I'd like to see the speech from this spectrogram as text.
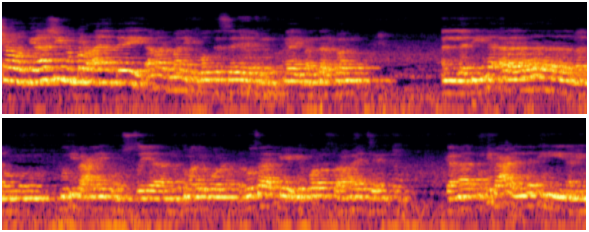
একশো তিরাশি নম্বর আয়াতে আমার মালিক বলতেছেন হে বান্দারগণ الذين آمنوا كتب عليكم الصيام তোমাদের উপর রোজাকে ফরজ করা হয়েছে كما كتب على الذين من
